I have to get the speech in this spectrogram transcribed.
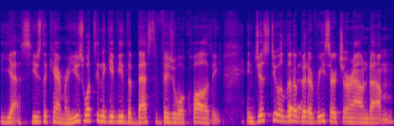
yes, use the camera. Use what's going to give you the best visual quality, and just do a little Okay. bit of research around, um,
